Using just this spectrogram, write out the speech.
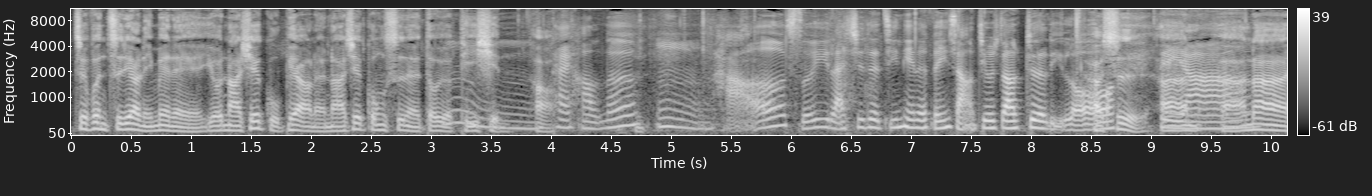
这份资料里面呢，有哪些股票呢？哪些公司呢？都有提醒啊。太好了，嗯，好，所以老师的今天的分享就到这里喽。啊是对呀啊啊，那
